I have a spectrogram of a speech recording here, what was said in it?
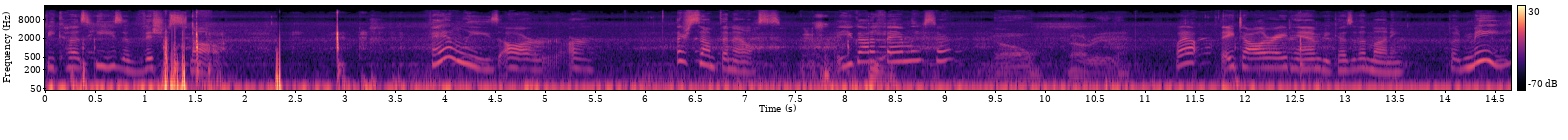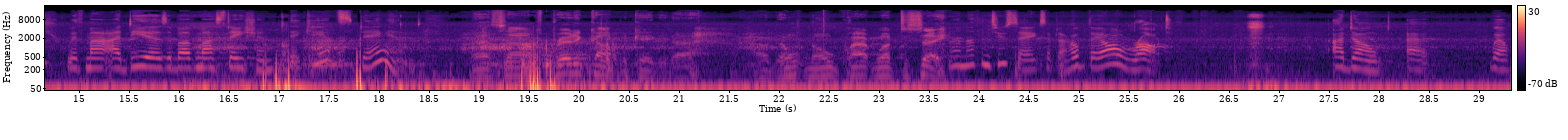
because he's a vicious snob. Families are are there's something else. You got a family, sir? No, not really. Well, they tolerate him because of the money. But me, with my ideas above my station, they can't stand. That sounds pretty complicated. I, I don't know quite what to say. Well, nothing to say except I hope they all rot. I don't. Uh, well,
